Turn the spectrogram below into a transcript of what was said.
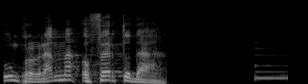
Un programma offerto da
